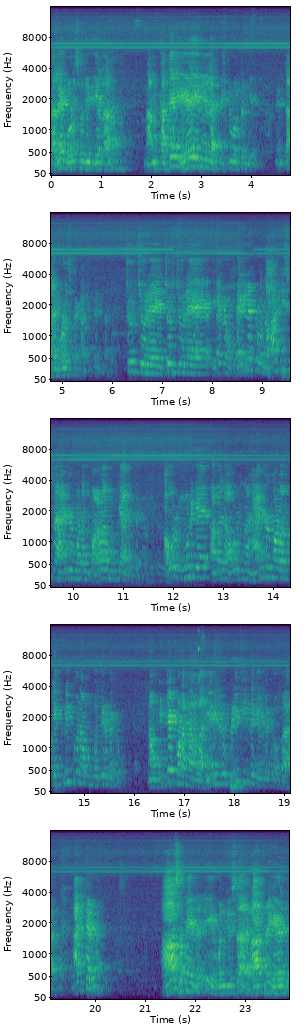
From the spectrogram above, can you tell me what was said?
ತಲೆ ಬೋಳಿಸೋದಿದೆಯಲ್ಲ, ನಾನು ಕಥೆಯಲ್ಲಿ ಹೇಳೇ ಇರಲಿಲ್ಲ ವಿಷ್ಣುವರ್ಧನ್ಗೆ ತಲೆ ಬೋಳಿಸ್ಬೇಕಾಗುತ್ತೆ ಅಂತ. ಚೂರ್ ಚೂರೆ ಚೂರ್ ಚೂರೆ ಯಾಕೆಂದರೆ ಡೈರೆಕ್ಟ್ ಒಂದು ಆರ್ಟಿಸ್ಟ್ನ ಹ್ಯಾಂಡಲ್ ಮಾಡೋದು ಭಾಳ ಮುಖ್ಯ ಆಗುತ್ತೆ. ಅವ್ರ ಮೂಡಿಗೆ ಆಮೇಲೆ ಮಾಡೋ ಟೆಕ್ನಿಕ್ಕು ನಮ್ಗೆ ಗೊತ್ತಿರಬೇಕು. ನಾವು ಡಿಟೆಕ್ಟ್ ಮಾಡೋಕ್ಕಾಗಲ್ಲ. ಏನಿದ್ರು ಪ್ರೀತಿಯಿಂದ ಗೆಲ್ಬೇಕು ಒಬ್ಬ ಆಕ್ಟರ್ನ ಆ ಸಮಯದಲ್ಲಿ ಒಂದು ದಿವಸ ರಾತ್ರಿ ಹೇಳಿದೆ,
